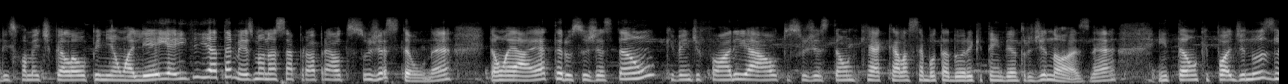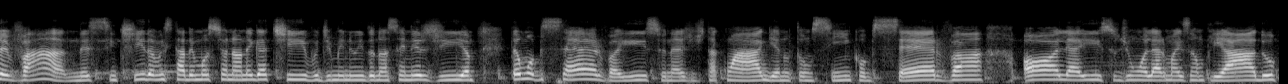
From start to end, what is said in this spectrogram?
principalmente pela opinião alheia e, e, até mesmo a nossa própria autossugestão, né? Então é a heterossugestão que vem de fora e a autossugestão que é aquela sabotadora que tem dentro de nós, né? Então que pode nos levar nesse sentido a um estado emocional negativo, diminuindo nossa energia. Então observa isso, né? A gente está com a águia no tom 5, observa, olha isso de um olhar mais ampliado,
